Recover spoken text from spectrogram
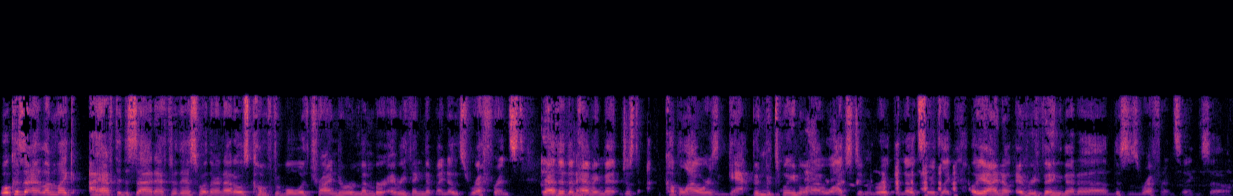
Well, because I'm like, I have to decide after this whether or not I was comfortable with trying to remember everything that my notes referenced, rather than having that just a couple hours gap in between when I watched it and wrote the notes. So it's like, oh yeah, I know everything that uh this is referencing. So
